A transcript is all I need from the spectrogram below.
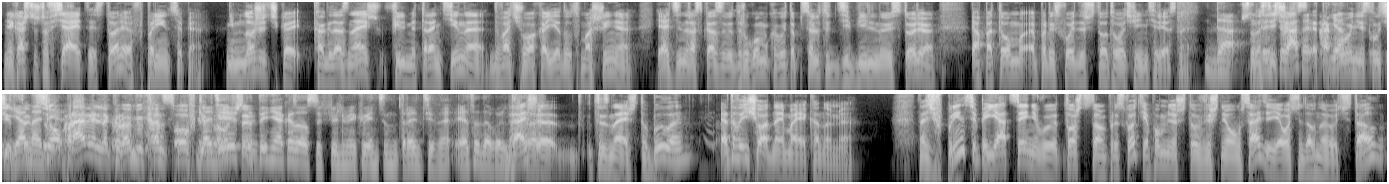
Мне кажется, что вся эта история, в принципе, немножечко, когда, знаешь, в фильме Тарантино два чувака едут в машине, и один рассказывает другому какую-то абсолютно дебильную историю, а потом происходит что-то очень интересное. Да. Что Но сейчас такого я, не случится. Я Все наде... правильно, кроме концовки. Надеюсь, что... что ты не оказался в фильме Квентина Тарантино. Это довольно Дальше страшно. ты знаешь, что было. Это еще одна моя экономия. Значит, в принципе, я оцениваю то, что там происходит. Я помню, что в «Вишневом саде», я очень давно его читал,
